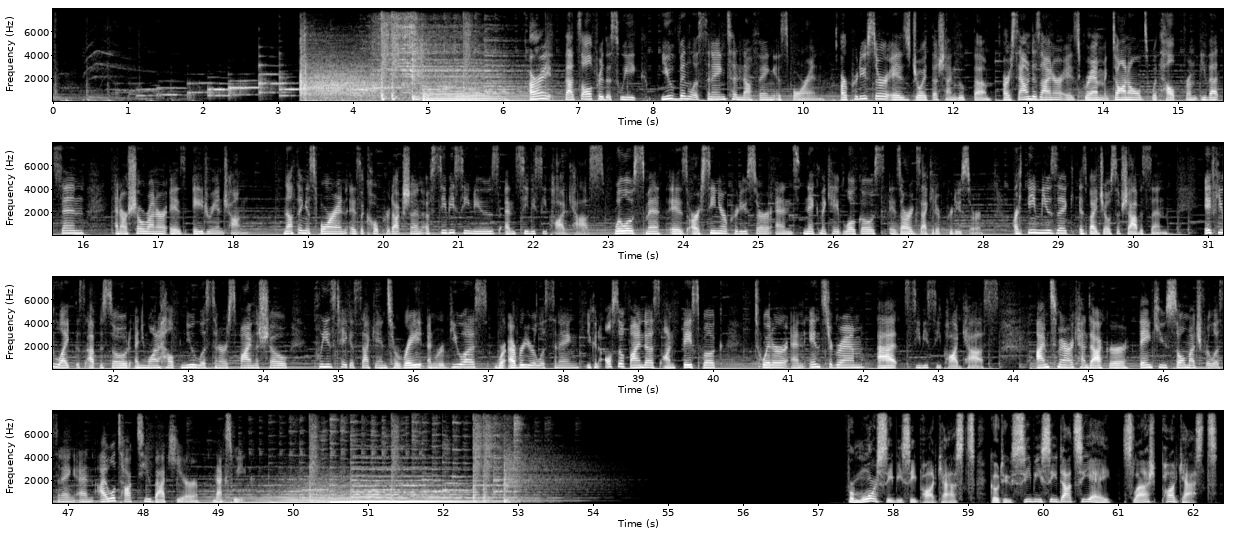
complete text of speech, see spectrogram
All right, that's all for this week. You've been listening to Nothing is Foreign. Our producer is Joyita Sengupta. Our sound designer is Graham McDonald with help from Yvette Sin, and our showrunner is Adrian Chung. Nothing is Foreign is a co production of CBC News and CBC Podcasts. Willow Smith is our senior producer, and Nick McCabe Lokos is our executive producer. Our theme music is by Joseph Shabison. If you like this episode and you want to help new listeners find the show, please take a second to rate and review us wherever you're listening. You can also find us on Facebook, Twitter, and Instagram at CBC Podcasts. I'm Tamara Khandaker. Thank you so much for listening, and I will talk to you back here next week. For more CBC podcasts, go to cbc.ca slash podcasts.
